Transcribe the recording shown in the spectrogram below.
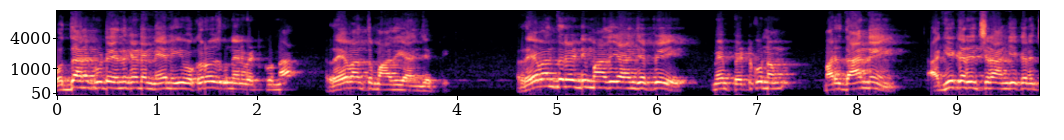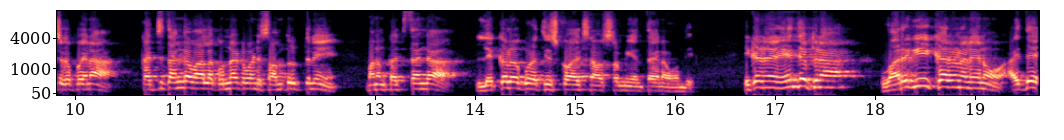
వద్దనుకుంటే ఎందుకంటే నేను ఈ ఒక రోజుకు నేను పెట్టుకున్నా రేవంత్ మాదిగా అని చెప్పి. రేవంత్ రెడ్డి మాదిగా అని చెప్పి మేము పెట్టుకున్నాం. మరి దాన్ని అంగీకరించినా అంగీకరించకపోయినా ఖచ్చితంగా వాళ్ళకు ఉన్నటువంటి సంతృప్తిని మనం ఖచ్చితంగా లెక్కలో కూడా తీసుకోవాల్సిన అవసరం ఎంతైనా ఉంది. ఇక్కడ నేను ఏం చెప్పినా వర్గీకరణ నేను అయితే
